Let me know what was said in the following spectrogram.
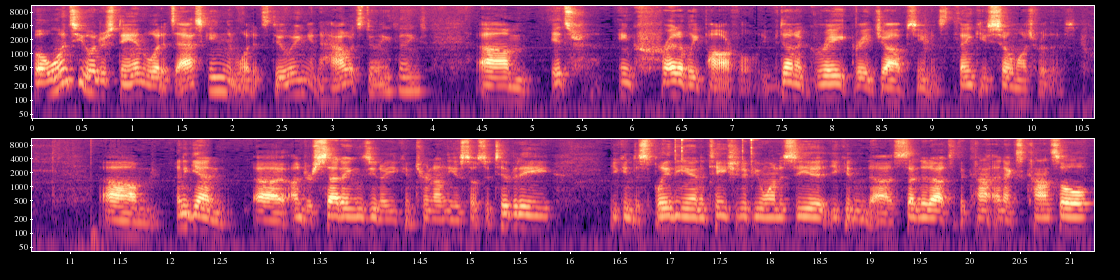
but once you understand what it's asking and what it's doing and how it's doing things, um, it's incredibly powerful. You've done a great, great job, Siemens. Thank you so much for this. Um, and again, uh, under settings, you know, you can turn on the associativity. You can display the annotation if you want to see it. You can uh, send it out to the con- NX console,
